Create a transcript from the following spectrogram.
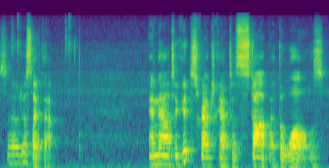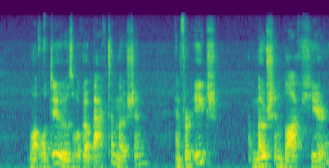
So just like that. And now to get Scratchcat to stop at the walls, what we'll do is we'll go back to motion, and for each motion block here,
